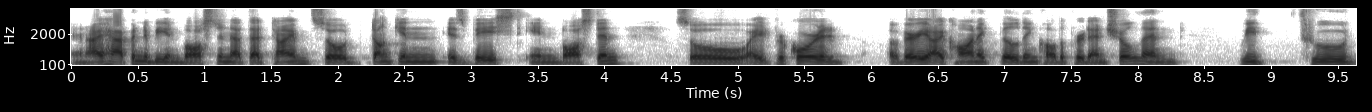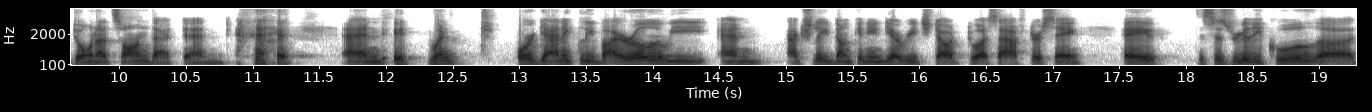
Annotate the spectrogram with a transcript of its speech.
And I happened to be in Boston at that time, so Dunkin' is based in Boston. So I recorded a very iconic building called the Prudential, and we threw donuts on that and and it went organically viral. We and actually Dunkin' India reached out to us after saying, "Hey, this is really cool. Uh,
